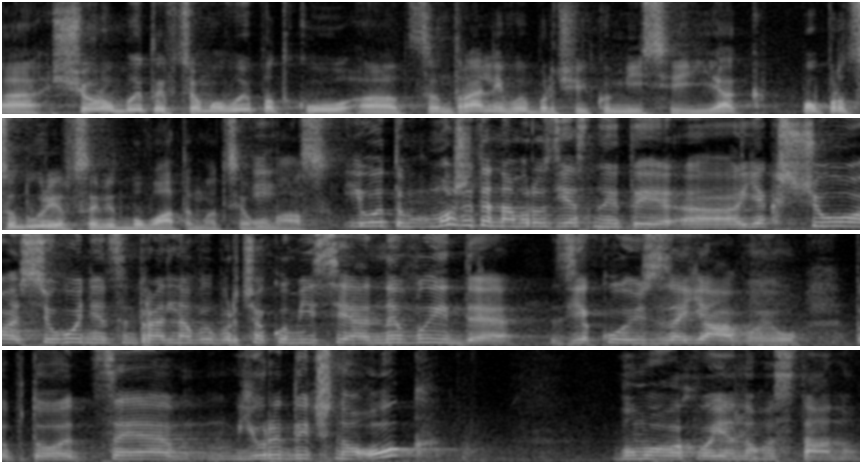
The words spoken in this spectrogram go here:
Е, Що робити в цьому випадку е, Центральній виборчій комісії? Як по процедурі все відбуватиметься у нас? І, і от можете нам роз'яснити, е, якщо сьогодні Центральна виборча комісія не вийде з якоюсь заявою, тобто це юридично ок в умовах воєнного стану?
